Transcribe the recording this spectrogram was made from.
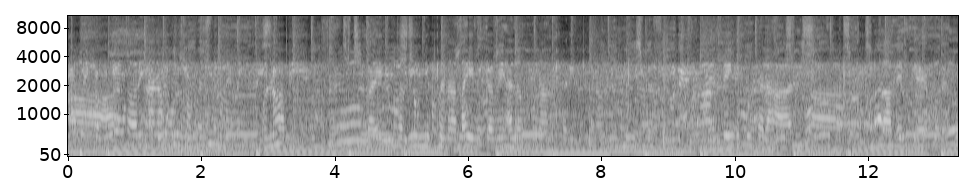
Ah, sorry nga lang kung Wala. kami. Kahit sabihin niyo po na tahimik kami, alam po namin po namin. Ah, thank you po sa lahat. Ah, love and care po na po.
